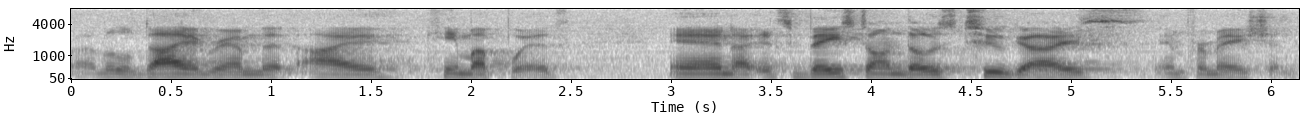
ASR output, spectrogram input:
little diagram that I came up with, and uh, it's based on those two guys' information.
